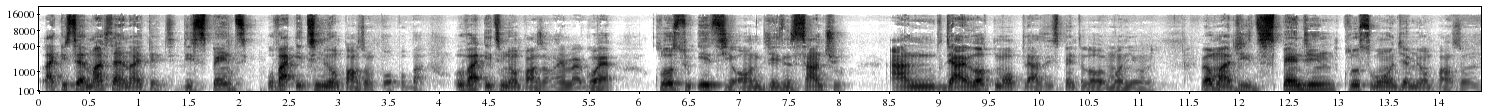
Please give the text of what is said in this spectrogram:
like you said, Manchester United they spent over 80 million pounds on Paul Pogba, over 80 million pounds on Harry Maguire, close to 80 on Jadon Sancho, and there are a lot more players they spent a lot of money on. Real Madrid spending close to 100 million pounds on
